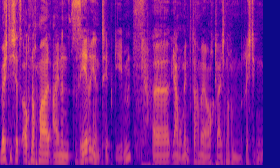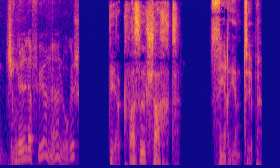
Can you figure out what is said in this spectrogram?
möchte ich jetzt auch nochmal einen Serientipp geben. Äh, ja, Moment, da haben wir ja auch gleich noch einen richtigen Jingle dafür, ne? Logisch. Der Quasselschacht Serientipp.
